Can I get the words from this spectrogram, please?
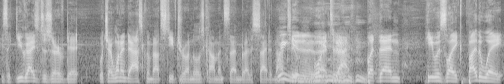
He's like, "You guys deserved it." Which I wanted to ask him about Steve Cherundolo's comments then, but I decided not We to. get we'll get to that. But then he was like, "By the way,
